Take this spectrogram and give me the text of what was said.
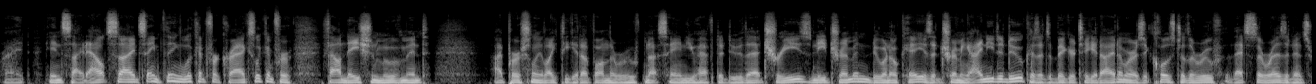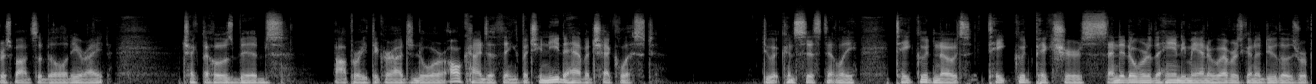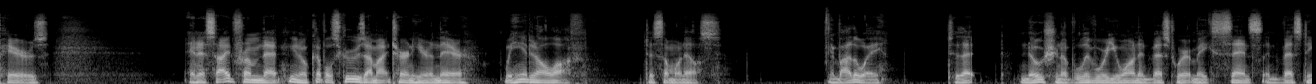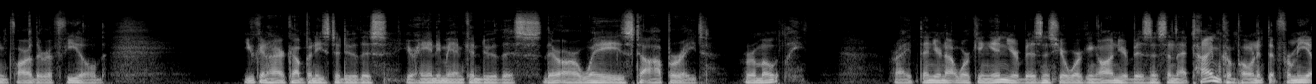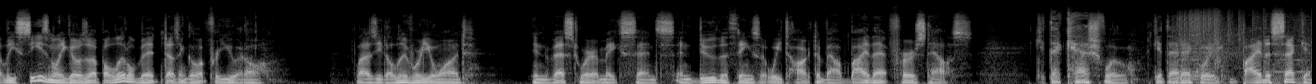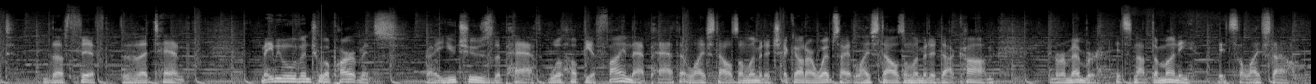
Right. Inside, outside, same thing. Looking for cracks. Looking for foundation movement. I personally like to get up on the roof, not saying you have to do that. Trees need trimming, doing okay. Is it trimming I need to do because it's a bigger ticket item, or is it close to the roof? That's the resident's responsibility, right? Check the hose bibs, operate the garage door, all kinds of things, but you need to have a checklist. Do it consistently, take good notes, take good pictures, send it over to the handyman or whoever's going to do those repairs. And aside from that, you know, a couple screws I might turn here and there, we hand it all off to someone else. And by the way, to that notion of live where you want, invest where it makes sense, investing farther afield, you can hire companies to do this. Your handyman can do this. There are ways to operate remotely, right? Then you're not working in your business, you're working on your business. And that time component that for me, at least seasonally, goes up a little bit, doesn't go up for you at all. Allows you to live where you want, invest where it makes sense, and do the things that we talked about. Buy that first house Get that cash flow, get that equity. Buy the second, the fifth, the tenth. Maybe move into apartments. Right? You choose the path. We'll help you find that path at Lifestyles Unlimited. Check out our website, lifestylesunlimited.com. And remember, it's not the money, it's the lifestyle.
